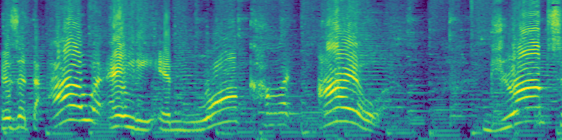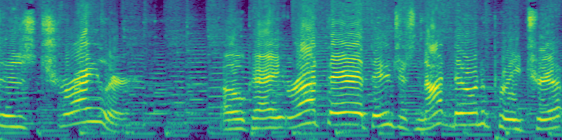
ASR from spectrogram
is at the Iowa 80 in Walcott, Iowa. Drops his trailer. Okay, right there at the entrance, not doing a pre-trip.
